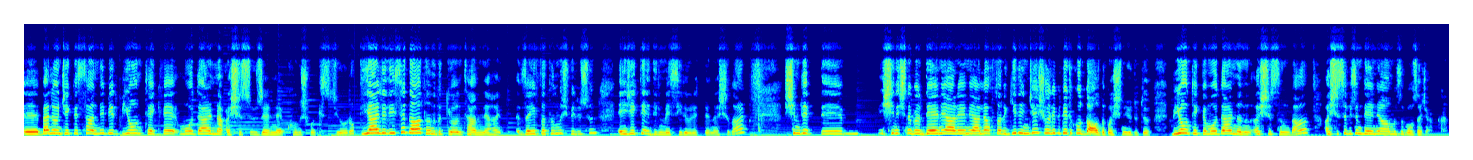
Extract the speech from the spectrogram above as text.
Ee, ben öncelikle seninle bir BioNTech ve Moderna aşısı üzerine konuşmak istiyorum. Diğerleri ise daha tanıdık yöntemle zayıflatılmış virüsün enjekte edilmesiyle üretilen aşılar. Şimdi e, işin içine böyle DNA, RNA lafları girince şöyle bir dedikodu da aldı başını yürüdü. BioNTech ve Moderna'nın aşısından aşısı bizim DNA'mızı bozacak.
